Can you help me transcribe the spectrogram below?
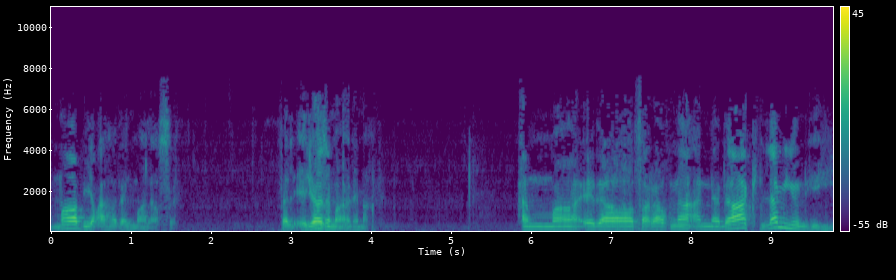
ما بيع هذا المال أصلا. فالإجازة ما لها معنى أما إذا فرضنا أن ذاك لم ينهيه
